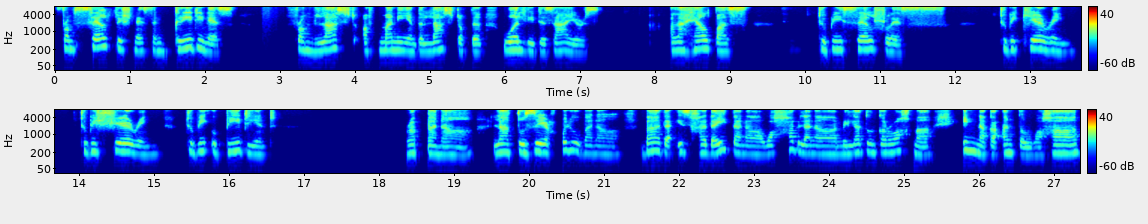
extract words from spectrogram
from selfishness and greediness, from lust of money and the lust of the worldly desires. Allah help us to be selfless to be caring, to be sharing, to be obedient. ربنا لا تزغ قلوبنا بعد إذ هديتنا وهب لنا من لدنك الرحمة إنك أنت الوهاب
